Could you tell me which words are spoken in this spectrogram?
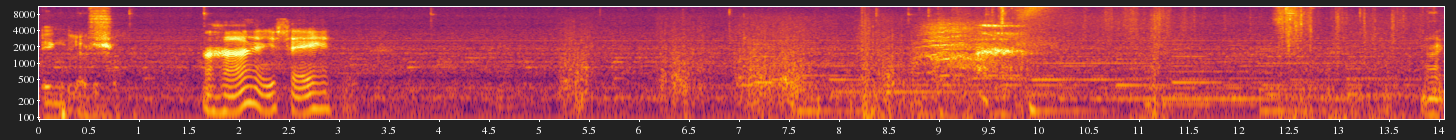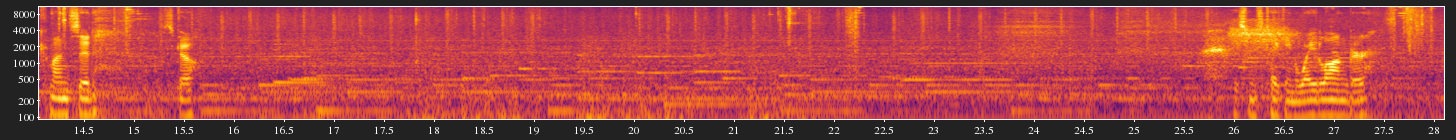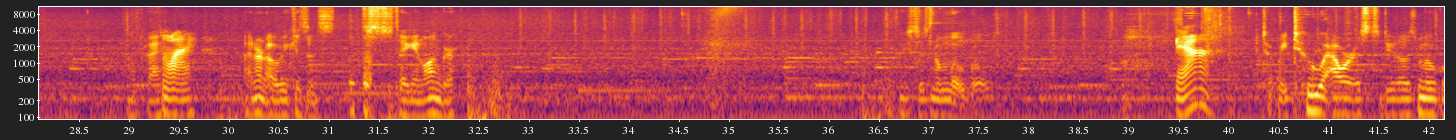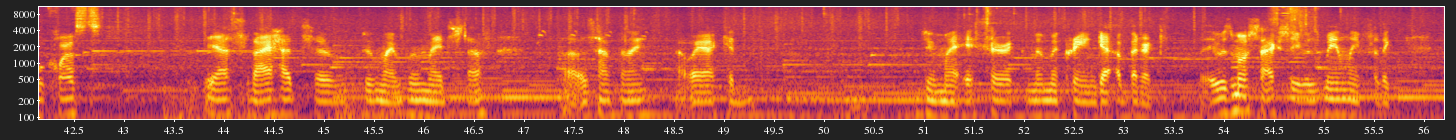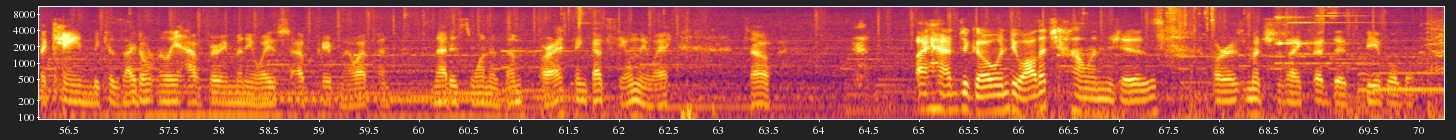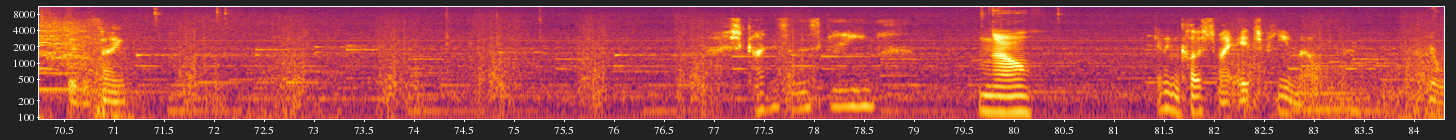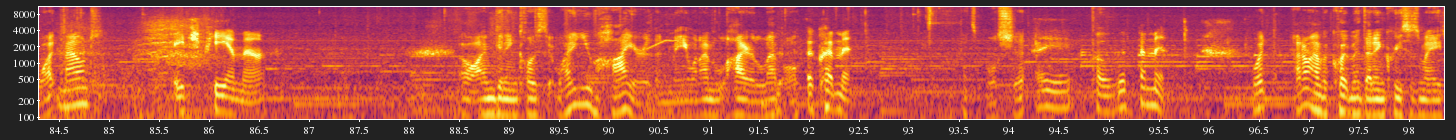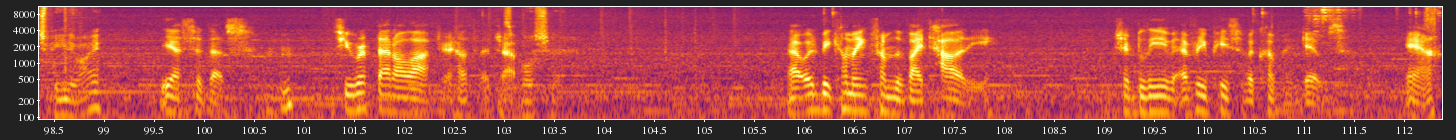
English. Uh huh, you say. Alright, come on, Sid. Let's go. This one's taking way longer. Okay. Why? I don't know, because it's, it's just taking longer. At least there's no Moogle. Yeah. It took me two hours to do those Moogle quests. Yes, and I had to do my roommate stuff. That was happening. That way I could do my etheric mimicry and get a better. It was most actually it was mainly for the the cane because I don't really have very many ways to upgrade my weapon. And that is one of them, or I think that's the only way. So I had to go and do all the challenges, or as much as I could to be able to do the thing. There's guns in this game. No. Getting close to my HP mount. Your what mount? HP amount. Oh, I'm getting close to. Why are you higher than me when I'm higher level? Equipment. That's bullshit. Hey, equipment. What? I don't have equipment that increases my HP, do I? Yes, it does. hmm If you rip that all off, your health would That's drop. bullshit. That would be coming from the vitality, which I believe every piece of equipment gives. Yeah.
